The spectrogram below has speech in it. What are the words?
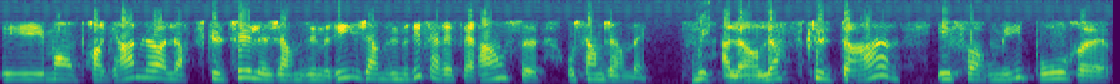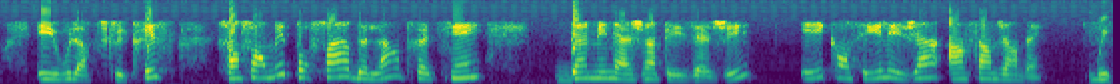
et mon programme, l'horticulture et la jardinerie, jardinerie fait référence au centre jardin. Oui. Alors, l'horticulteur est formé pour, euh, et ou l'horticultrice, sont formés pour faire de l'entretien d'aménagement paysager et conseiller les gens en centre jardin. Oui.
